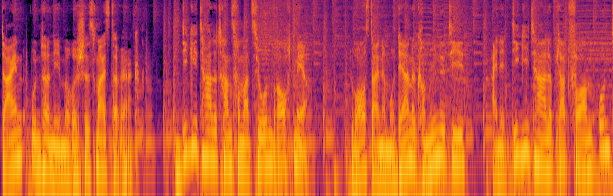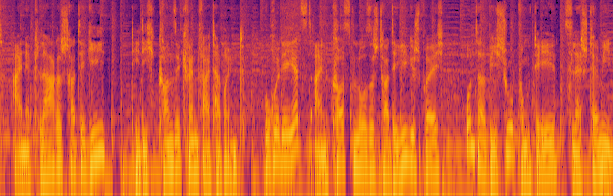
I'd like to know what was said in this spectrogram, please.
dein unternehmerisches Meisterwerk. Digitale Transformation braucht mehr. Du brauchst eine moderne Community, eine digitale Plattform und eine klare Strategie, die dich konsequent weiterbringt. Buche dir jetzt ein kostenloses Strategiegespräch unter bischur.de/slash Termin.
